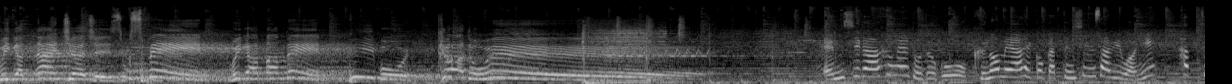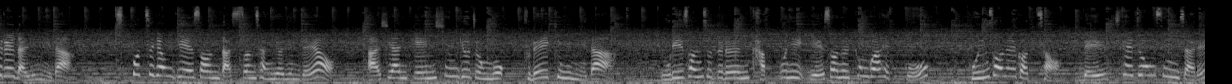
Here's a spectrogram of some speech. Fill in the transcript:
We got nine judges. Spain, we got my man, B-boy Kadoe. MC가 흥을 돋우고 근엄해야 할 것 같은 심사위원이 하트를 날립니다. 스포츠 경기에선 낯선 장면인데요. 아시안 게임 신규 종목 브레이킹입니다. 우리 선수들은 가뿐히 예선을 통과했고 본선을 거쳐 내일 최종 승자를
